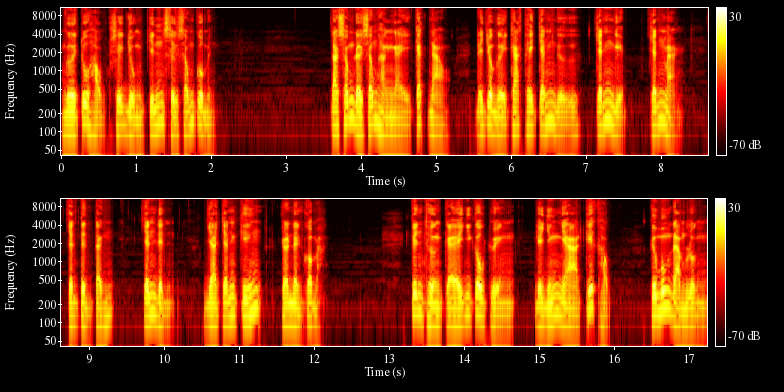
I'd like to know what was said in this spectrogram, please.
người tu học sử dụng chính sự sống của mình. Ta sống đời sống hàng ngày cách nào để cho người khác thấy chánh ngữ, chánh nghiệp, chánh mạng, chánh tinh tấn, chánh định và chánh kiến trở nên có mặt. Kinh thường kể những câu chuyện về những nhà triết học cứ muốn đàm luận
